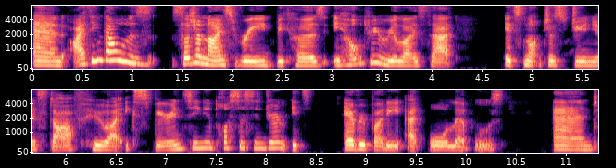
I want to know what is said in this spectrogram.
And I think that was such a nice read because it helped me realize that it's not just junior staff who are experiencing imposter syndrome, it's everybody at all levels. And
